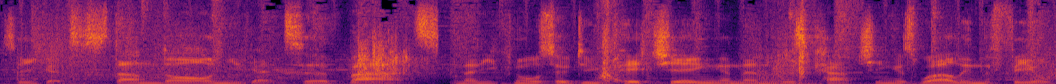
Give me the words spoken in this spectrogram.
So you get to stand on, you get to bat, and then you can also do pitching, and then there's catching as well in the field.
